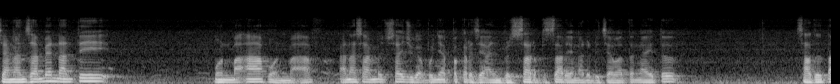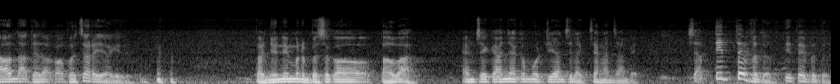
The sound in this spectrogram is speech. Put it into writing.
Jangan sampai nanti, mohon maaf, mohon maaf, karena saya juga punya pekerjaan besar-besar yang ada di Jawa Tengah itu, satu tahun tak ada kok bocor ya gitu. Banyu ini menembus ke bawah, MCK-nya kemudian jelek, jangan sampai. Titip betul, titip betul.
